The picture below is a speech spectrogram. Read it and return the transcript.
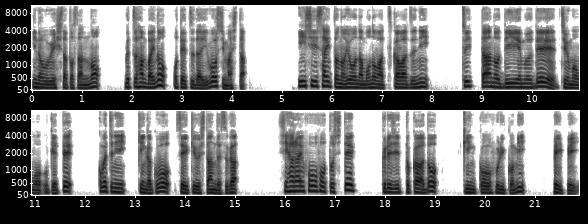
井上久人さんのグッズ販売のお手伝いをしました。EC サイトのようなものは使わずに、Twitter の DM で注文を受けて、個別に金額を請求したんですが、支払い方法として、クレジットカード、銀行振込、PayPay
